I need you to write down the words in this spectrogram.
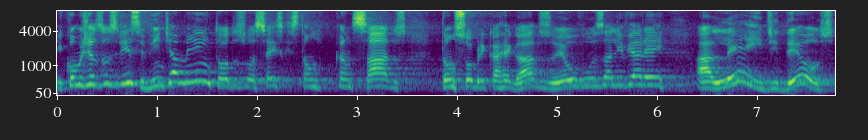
E como Jesus disse: Vinde a mim, todos vocês que estão cansados, estão sobrecarregados, eu vos aliviarei. A lei de Deus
